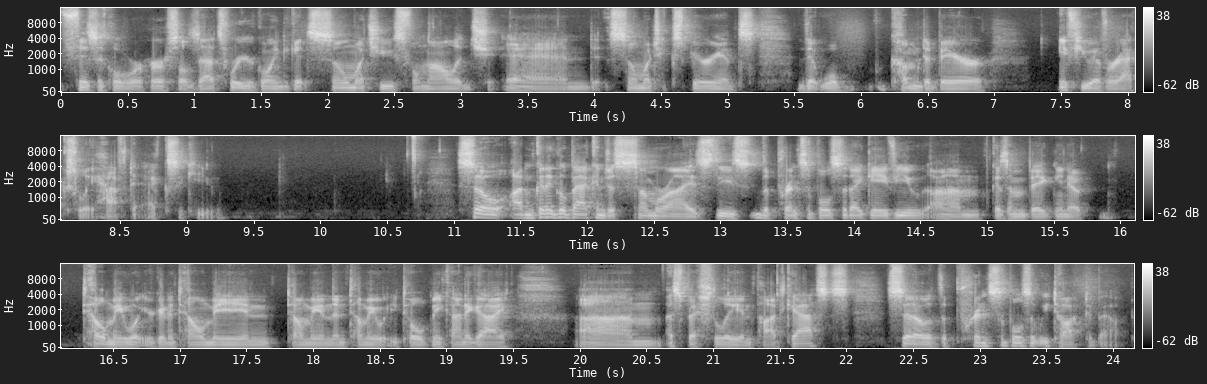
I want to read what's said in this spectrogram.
physical rehearsals, that's where you're going to get so much useful knowledge and so much experience that will come to bear if you ever actually have to execute. So I'm going to go back and just summarize these the principles that I gave you because um, I'm a big, you know, tell me what you're going to tell me and tell me and then tell me what you told me kind of guy, um, especially in podcasts. So the principles that we talked about.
